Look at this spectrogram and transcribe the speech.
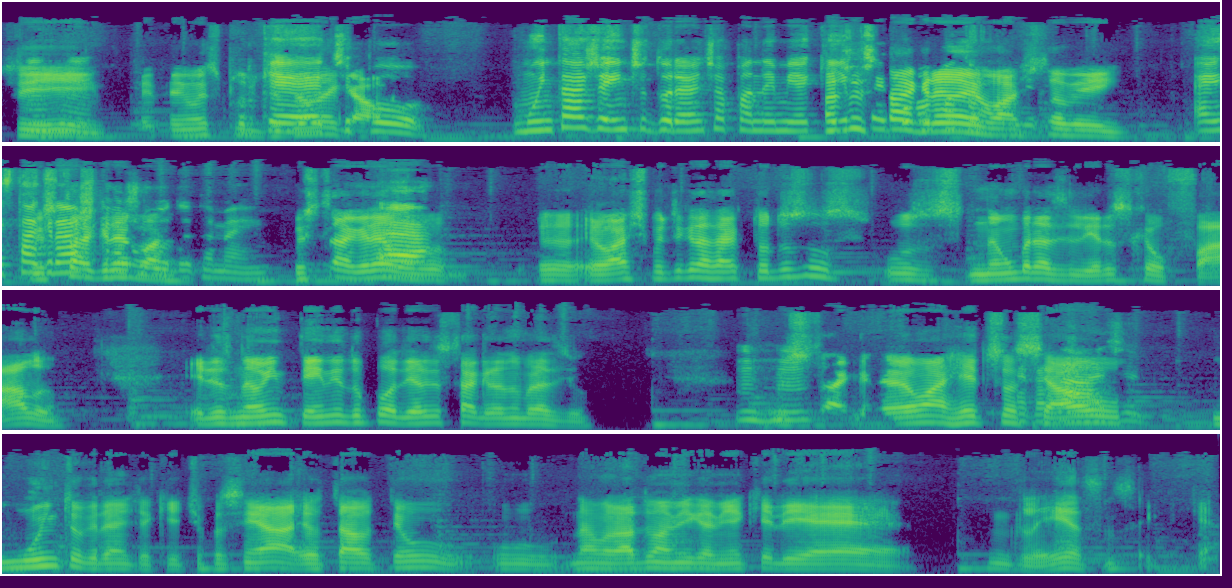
Sim, uhum. tem uma Porque, legal. tipo, muita gente durante a pandemia aqui... Mas o Instagram, eu acho, também. É, Instagram, o Instagram acho ajuda também. O Instagram, é. Eu, eu, acho muito engraçado que todos os, os, não brasileiros que eu falo, eles não entendem do poder do Instagram no Brasil. Uhum. O Instagram é uma rede é social é muito grande aqui. Tipo assim, ah, eu, tava, eu tenho o, o namorado de uma amiga minha que ele é inglês, não sei o que é.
